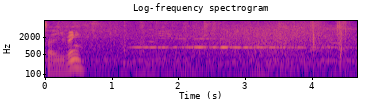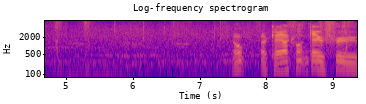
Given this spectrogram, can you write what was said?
Saving. Oh, okay, I can't go through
